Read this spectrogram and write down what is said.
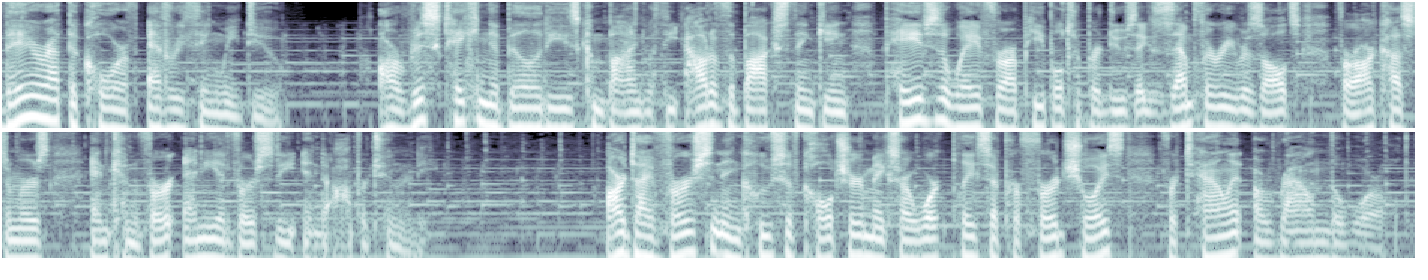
They are at the core of everything we do. Our risk taking abilities combined with the out of the box thinking paves the way for our people to produce exemplary results for our customers and convert any adversity into opportunity. Our diverse and inclusive culture makes our workplace a preferred choice for talent around the world.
